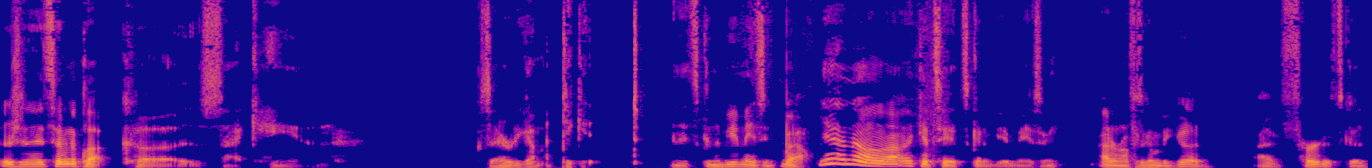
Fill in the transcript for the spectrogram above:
Thursday night at 7 o'clock, because I can. Because I already got my ticket, and it's going to be amazing. Well, yeah, no, I can say it's going to be amazing. I don't know if it's going to be good. I've heard it's good,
